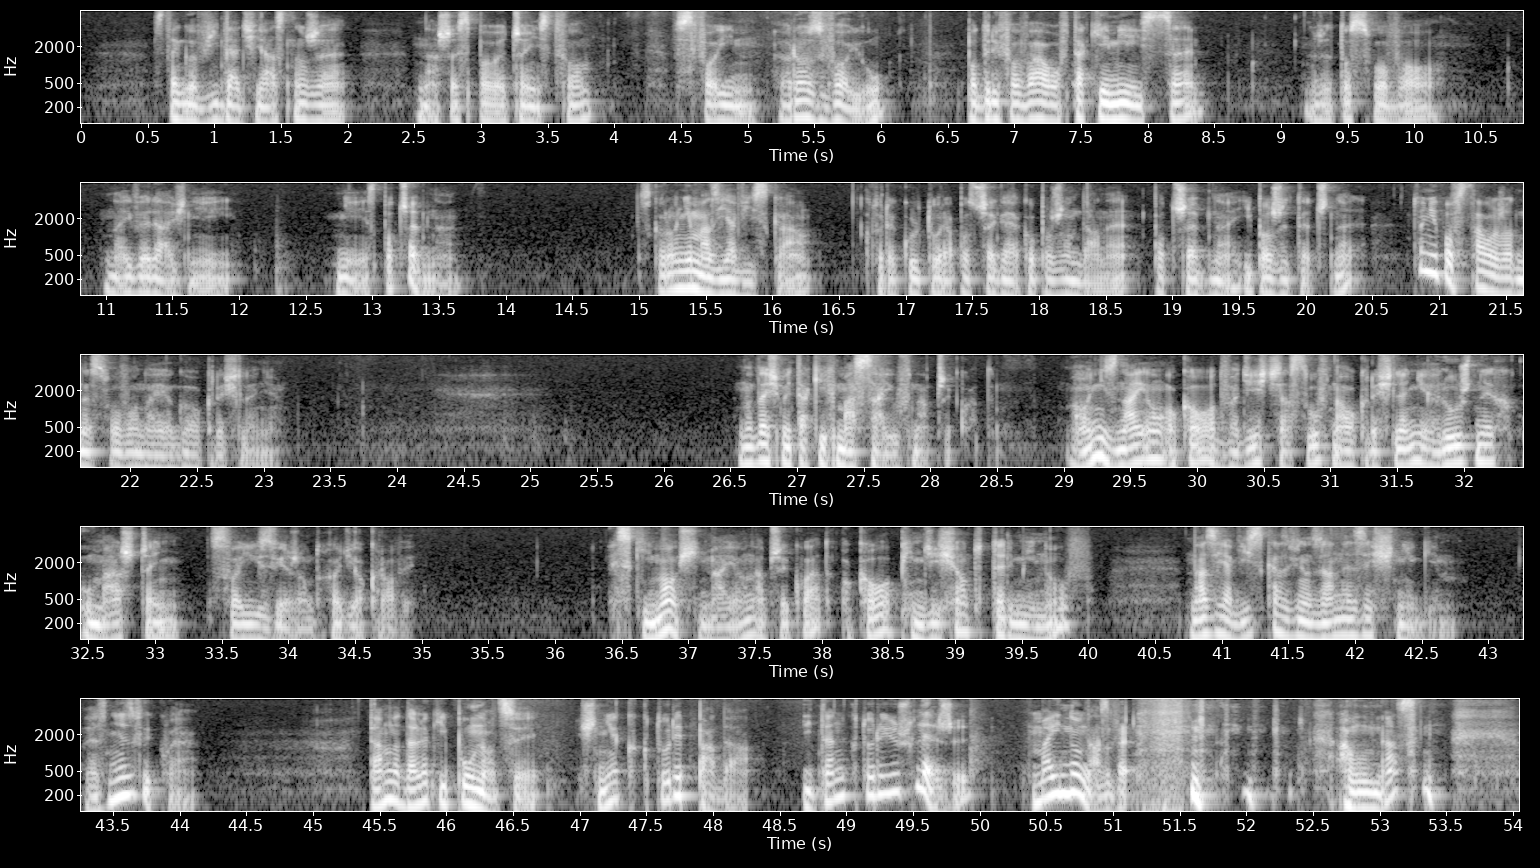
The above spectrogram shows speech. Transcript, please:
Z tego widać jasno, że nasze społeczeństwo w swoim rozwoju podryfowało w takie miejsce, że to słowo najwyraźniej nie jest potrzebne. Skoro nie ma zjawiska, które kultura postrzega jako pożądane, potrzebne i pożyteczne, to nie powstało żadne słowo na jego określenie. No weźmy takich Masajów na przykład. Oni znają około 20 słów na określenie różnych umaszczeń swoich zwierząt. Chodzi o krowy. Eskimosi mają na przykład około 50 terminów na zjawiska związane ze śniegiem. To jest niezwykłe. Tam na dalekiej północy śnieg, który pada i ten, który już leży, ma inną nazwę. A u nas,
